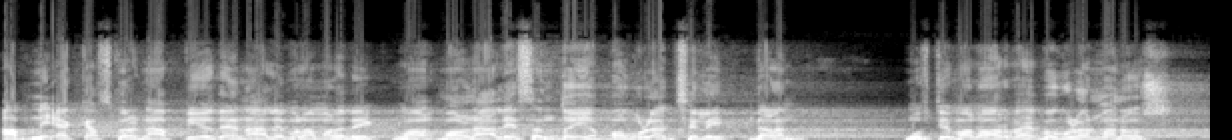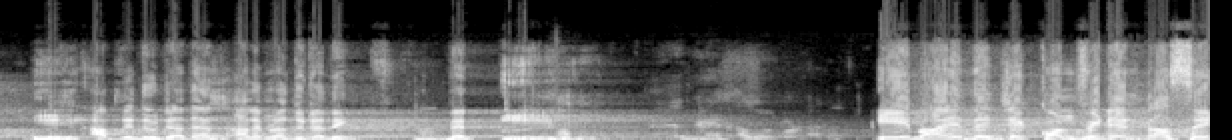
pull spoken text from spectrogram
আপনি এক কাজ করেন, আপনিও দেন, আলেমুল আমার দেখ। মৌলানা আলী সান্ত বগুড়ার ছেলে। দাঁড়ান। মুফতি মনোহর ভাই বগুড়ার মানুষ। আপনি দুইটা দেন আলেমরা দুইটা দেন দেন। এই ভাইদের যে কনফিডেন্ট আছে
